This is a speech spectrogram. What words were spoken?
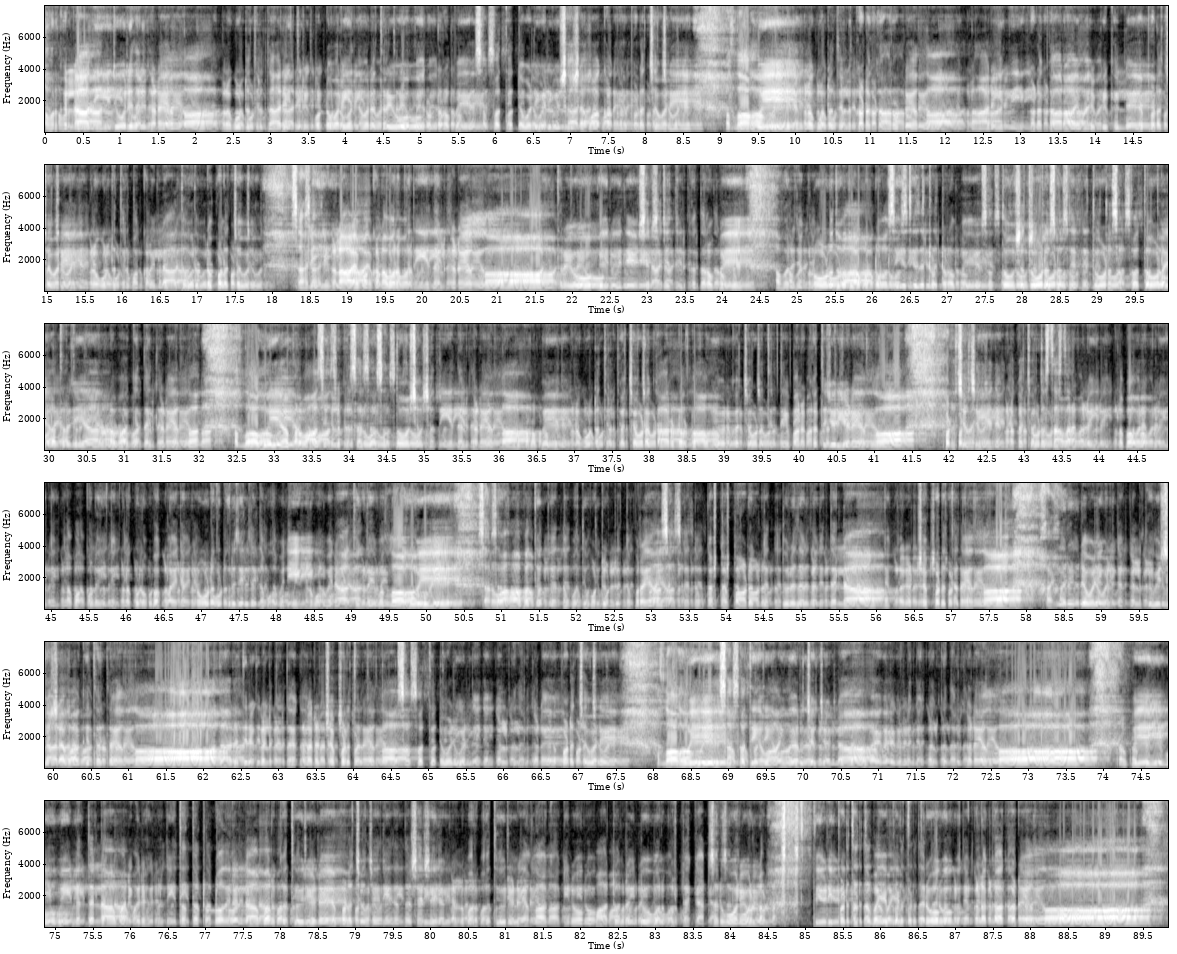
അവർക്കെല്ലാം നീ ജോലി നൽകണേ അല്ലാ ഞങ്ങളുടെ കൂട്ടത്തിൽ ദാരിദ്ര്യം കൊണ്ട് പറയുന്നവർ എത്രയോ പേരുണ്ട് റബ്ബേ. സമ്പത്തിന്റെ വഴികൾ വിശാലമാക്കണേ പഠിച്ചവരെ അല്ലാഹുവേ ഞങ്ങളുടെ കൂട്ടത്തിൽ കടക്കാറുണ്ട് അല്ലാ ഞങ്ങൾ ആരെയും നീ കടക്കാറായി മരിപ്പിക്കല്ലേ പഠിച്ചവരെ ഞങ്ങളുടെ കൂട്ടത്തിൽ മക്കളില്ലാത്തവരുണ്ട് പഠിച്ചവരും സാരീകളായ മക്കൾ അവർക്ക് നീ നൽകണേ അല്ലാ എത്രയോ പേര് വിദേശ രാജ്യത്തിൽ അവർ ഞങ്ങളോട് ദുആ കൊണ്ടോ വസീയത്ത് ചെയ്തിട്ടുണ്ട് റബ്ബേ സന്തോഷത്തോടെ സൗജന്യത്തോടെ സമ്പത്തോടെ യാത്ര ചെയ്യാനുള്ള ഭാഗ്യം നൽകണേ അല്ലാ. ആ പ്രവാസികൾക്ക് സർവ സന്തോഷം നീ നൽകണേ അല്ലാ. റബ്ബേ നിങ്ങളുടെ കൂട്ടത്തിൽ കച്ചവടക്കാരുണ്ട്. അല്ലാഹു അവരുടെ കച്ചവടത്തിൽ നീ ബർക്കത്ത് ചൊരിയണേ അല്ലാ. പഠിച്ചവനെ ഞങ്ങളുടെ കച്ചവട സ്ഥാപനങ്ങളെയും നിങ്ങളുടെ ഭവനങ്ങളെയും നിങ്ങളുടെ മക്കളെയും നിങ്ങളുടെ കുടുംബങ്ങളെയും ഞങ്ങളോട് ചെല്ലുന്ന മോമിനിയങ്ങൾ മോമിനാത്തുകളെയും അല്ലാഹുവേ സർവ ആപത്തുകളിൽ നിന്നും ബുദ്ധിമുട്ടുകളിൽ നിന്നും പ്രയാസങ്ങളിൽ നിന്നും കഷ്ടപ്പാടുകളിൽ നിന്നും ദുരിതങ്ങളിൽ നിന്നെല്ലാം ഞങ്ങളെ രക്ഷപ്പെടുത്തണേ അല്ലാ. ഹൈറിന്റെ വഴികൾ ഞങ്ങൾക്ക് വിശാലമാക്കി തരണേ അല്ലാ. ദാരിദ്ര്യങ്ങളിൽ നിന്ന് ഞങ്ങളെ രക്ഷപ്പെടുത്തണേ അല്ലാ. സമ്പത്തിന്റെ വഴികൾ ഞങ്ങൾക്ക് നൽകണേ പടച്ചവനെ അള്ളാഹുവേ സാമ്പത്തികമായ ഉയർച്ചകൾ എല്ലാ മേഖലകളിലും ഞങ്ങൾക്ക് നൽകണേ അല്ലാ. റബ്ബേ ഈ ഭൂമിയിൽ എന്തെല്ലാം അനുഗ്രഹങ്ങൾ നീ തന്നിട്ടുണ്ടോ? അതിലെല്ലാം ബർക്കത്തൂരിയുടെ പടച്ചവനെ നീ തന്ന ശരീരങ്ങൾ ബർക്കത്തൂരിയുടെ അല്ലാ രോഗം മാറ്റുബ്രൈൻ ട്യൂമർ ക്യാൻസർ പോലെയുള്ള പേടിപ്പെടുത്തുന്ന ഭയപ്പെടുത്തുന്ന രോഗങ്ങൾ ഞങ്ങളെ കാക്കണേ അല്ലാ.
